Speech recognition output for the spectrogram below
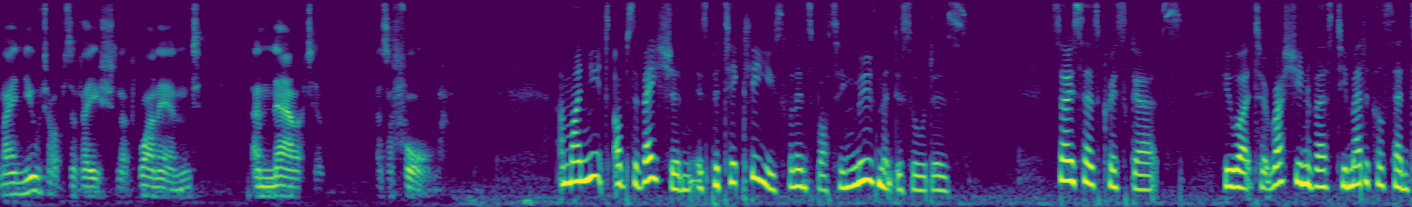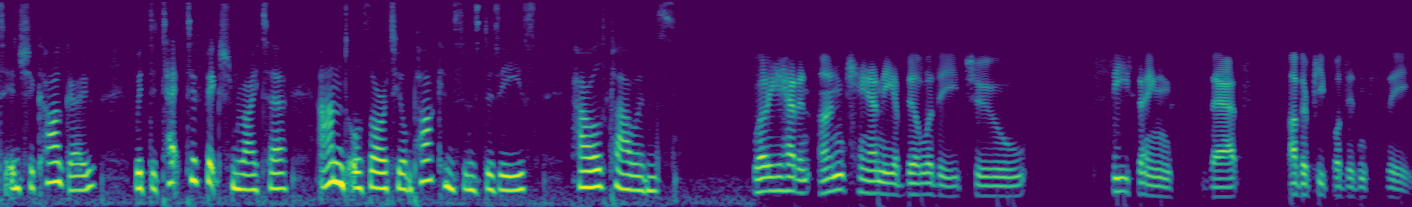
minute observation at one end and narrative as a form. A minute observation is particularly useful in spotting movement disorders. So says Chris Goetz, who worked at Rush University Medical Center in Chicago with detective fiction writer and authority on Parkinson's disease, Harold Klawans. Well, he had an uncanny ability to see things that other people didn't see.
